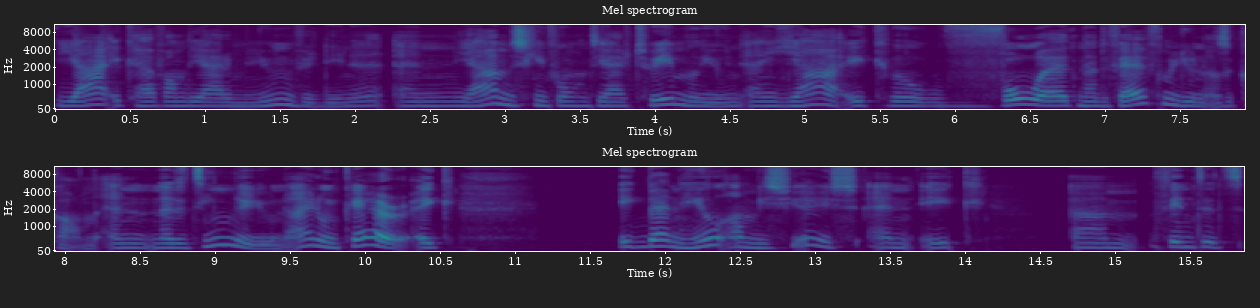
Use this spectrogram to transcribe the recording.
Ja, ik ga van die jaar een miljoen verdienen. En ja, misschien volgend jaar 2 miljoen. En ja, ik wil voluit naar de 5 miljoen als ik kan. En naar de 10 miljoen. I don't care. Ik, ik ben heel ambitieus. En ik um, vind het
